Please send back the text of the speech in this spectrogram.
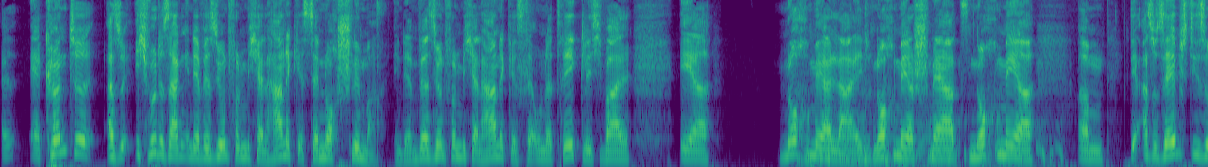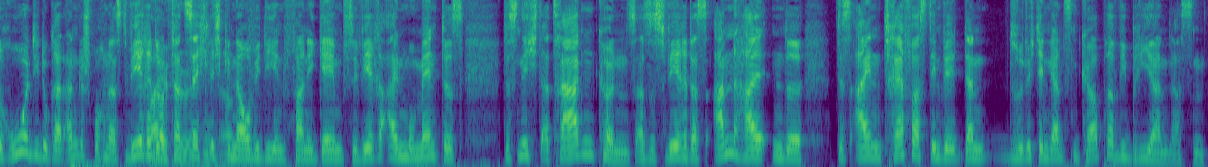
er könnte, also ich würde sagen, in der Version von Michael Haneke ist er noch schlimmer. In der Version von Michael Haneke ist er unerträglich, weil er noch mehr Leid, noch mehr Schmerz, noch mehr. Ähm, der, also selbst diese Ruhe, die du gerade angesprochen hast, wäre dort tatsächlich ja. genau wie die in Funny Games. Sie wäre ein Moment des, des Nicht-Ertragen-Könnens. Also es wäre das Anhaltende des einen Treffers, den wir dann so durch den ganzen Körper vibrieren lassen.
